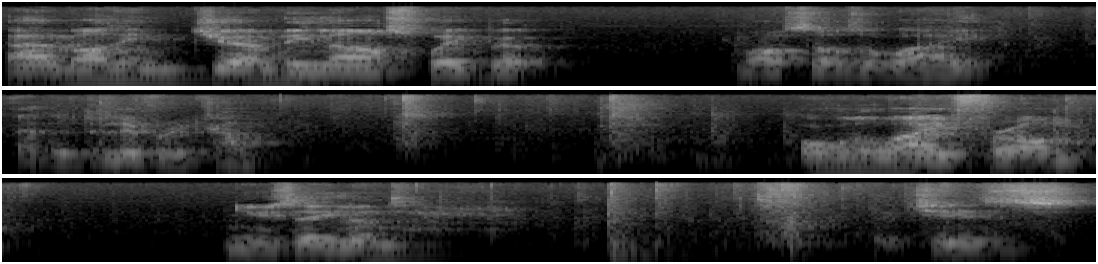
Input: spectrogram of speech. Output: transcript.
Um, I was in Germany last week, but whilst I was away, I had a delivery come all the way from New Zealand, which is,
